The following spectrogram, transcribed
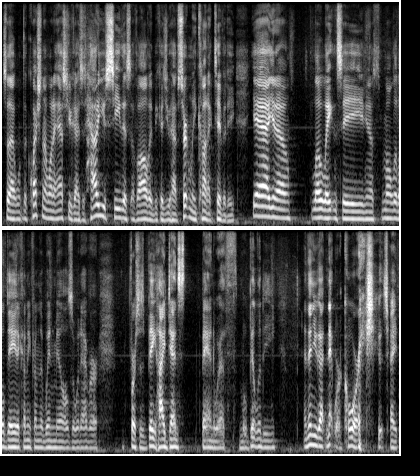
So that, the question I want to ask you guys is, how do you see this evolving? Because you have certainly connectivity. Yeah, you know, low latency, you know, small little data coming from the windmills or whatever, versus big high dense bandwidth, mobility. And then you got network core issues, right?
